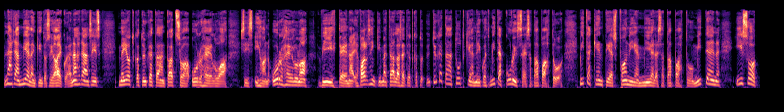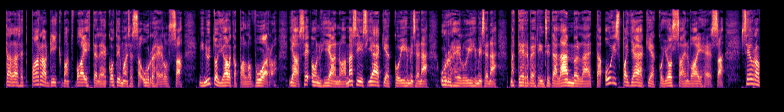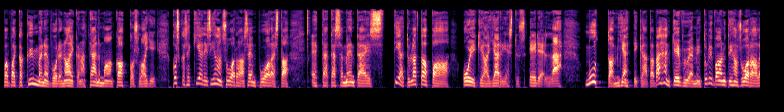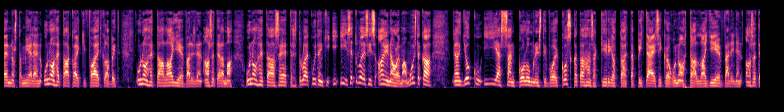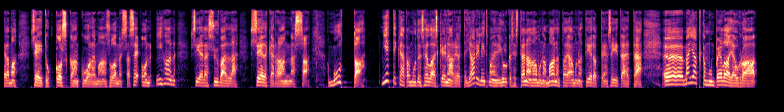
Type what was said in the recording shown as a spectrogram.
Nähdään mielenkiintoisia aikoja. Nähdään siis me, jotka tykätään katsoa urheilua siis ihan urheiluna, viihteenä ja varsinkin me tällaiset, jotka tykätään tutkia, niin kuin, että mitä kulisseissa tapahtuu, mitä kenties fanien mielessä tapahtuu, miten isot tällaiset paradigmat vaihtelee kotimaisessa urheilussa, niin nyt on jalkapallon vuoro. Ja se on hienoa. Mä siis jääkiekko-ihmisenä, urheiluihmisenä, mä tervehdin sitä lämmöllä, että oispa jääkiekko jossain vaiheessa seuraavan vaikka kymmenen vuoden aikana tämän maan kakkoslaji, koska se kielisi ihan suoraan sen puolesta, että tässä mentäisi tietyllä tapaa oikea järjestys edellä. Mutta miettikääpä vähän kevyemmin, tuli vaan nyt ihan suoraan lennosta mieleen, unohdetaan kaikki Fight Clubit, unohdetaan lajien välinen asetelma, unohdetaan se, että se tulee kuitenkin, se tulee siis aina olemaan. Muistakaa, joku ISN kolumnisti voi koska tahansa kirjoittaa, että pitäisikö unohtaa lajien välinen asetelma, se ei tule koskaan kuolemaan Suomessa, se on ihan siellä syvällä selkärangassa. Mutta Miettikääpä muuten sellainen skenaario, että Jari Litmanen julkaisi tänä aamuna maanantai-aamuna tiedotteen siitä, että öö, mä jatkan mun pelaajauraa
